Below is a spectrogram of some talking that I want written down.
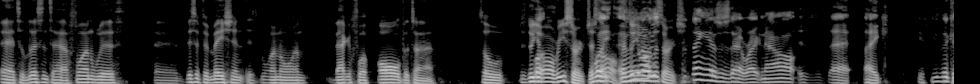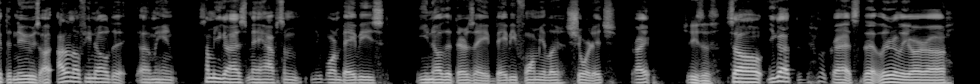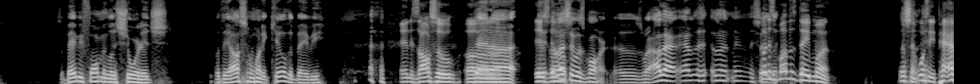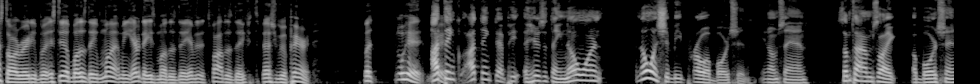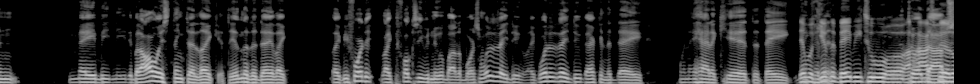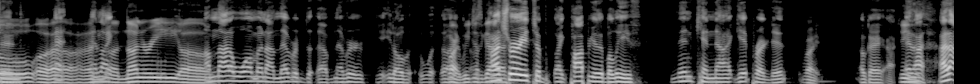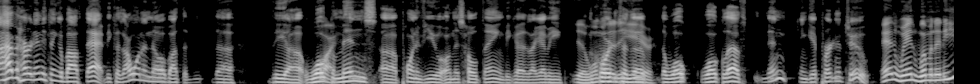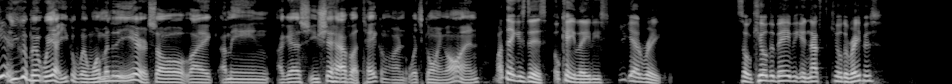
and to listen, to have fun with. And this information is going on back and forth all the time. So just do your own research. That's well, all. Just do you your know, own the- research. The thing is, is that right now is that like if you look at the news, I, I don't know if you know that. I mean, some of you guys may have some newborn babies. You know that there's a baby formula shortage, right? Jesus. So you got the Democrats that literally are uh, it's a baby formula shortage, but they also want to kill the baby. And it's also uh, that uh, it's it- uh, unless it was more, it was, well, I'll let- I'll let- let me say- but it's Mother's Day month. Listen, What's eh, it passed already? But it's still Mother's Day month. I mean, every day is Mother's Day. Every day is Father's Day, especially if you're a parent. But go ahead. Go I ahead. think I think that pe- uh, here's the thing. No one, no one should be pro-abortion. You know what I'm saying? Sometimes like abortion may be needed, but I always think that like at the end of the day, like like before the like folks even knew about abortion, what did they do? Like what did they do back in the day when they had a kid that they They would give the baby to uh, To a hospital, or And- uh, and a, like- a nunnery. Uh, I'm not a woman. I've never, I've never, you know. what- Right, we just uh, got- contrary to like popular belief, men cannot get pregnant. right. Okay, Jesus. and I and I haven't heard anything about that because I want to know about the the the uh, woke Right. men's uh, point of view on this whole thing because like I mean, Yeah, according to the the woke woke left, men can get pregnant too. and win woman of the year. You could be, well, yeah, you could win woman of the year. So like, I mean, I guess you should have a take on what's going on. My thing is this: okay, ladies, you got raped, so kill the baby and not kill the rapist.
